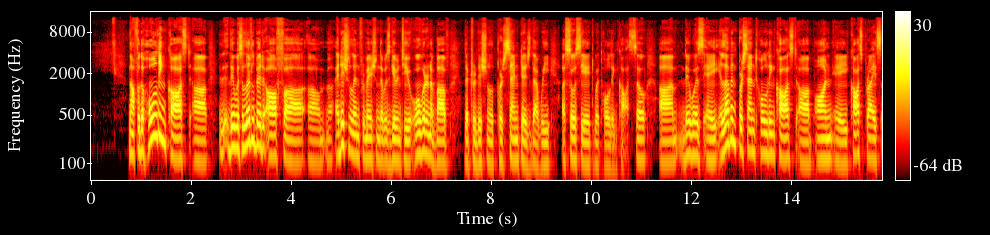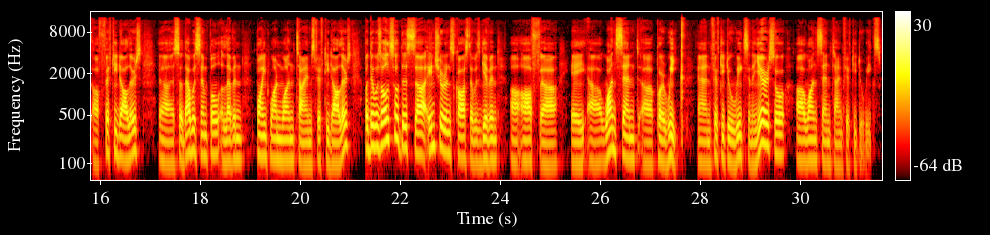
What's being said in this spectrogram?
now, for the holding cost, uh, there was a little bit of uh, um, additional information that was given to you over and above the traditional percentage that we associate with holding costs. So um, there was a 11% holding cost uh, on a cost price of $50. Uh, so that was simple, 11.11 times $50. But there was also this uh, insurance cost that was given uh, of a one cent per week and 52 weeks in a year, so uh, 1 cent times 52 weeks.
